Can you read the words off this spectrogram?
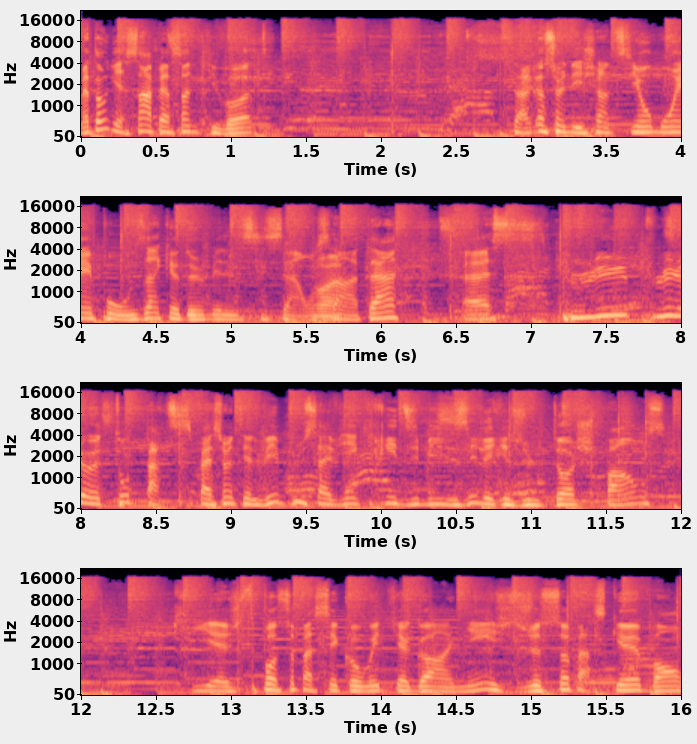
mettons qu'il y a 100 personnes qui votent. Ça reste un échantillon moins imposant que 2600. On Ouais. s'entend. Euh, plus, plus le taux de participation est élevé, plus ça vient crédibiliser les résultats, je pense. Puis euh, je dis pas ça parce que c'est Koweït qui a gagné. Je dis juste ça parce que, bon,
